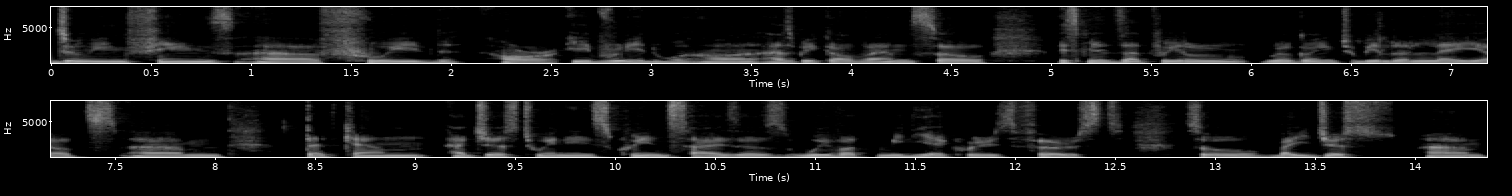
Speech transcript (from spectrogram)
doing things uh, fluid or hybrid, uh, as we call them. So this means that we'll, we're going to build a layout um, that can adjust to any screen sizes without media queries first. So by just um,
